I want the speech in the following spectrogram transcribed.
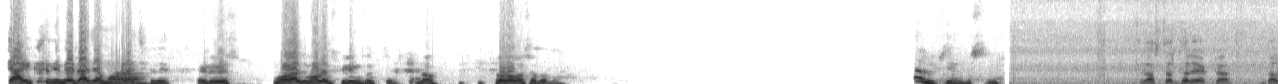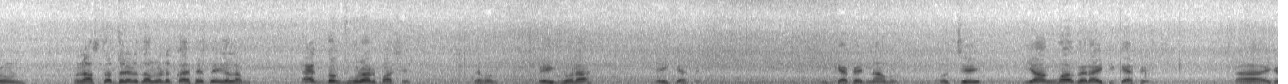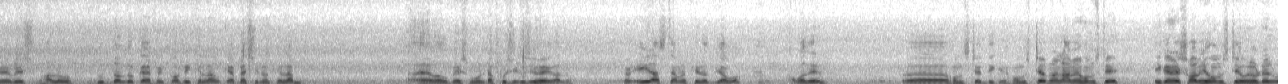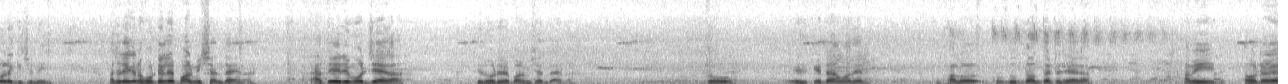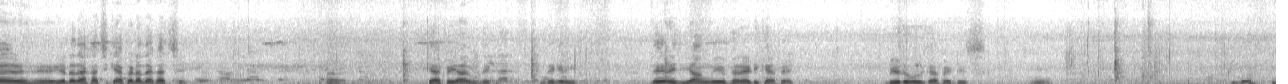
আগেকার দিনে রাজা মহারাজ হ্যাঁ, বেশ মহারাজ মহারাজ ফিলিংস হচ্ছে। না রাস্তার ধারে একটা দারুণ, রাস্তার ধারে একটা দারুণ একটা ক্যাফে পেয়ে গেলাম, একদম ঝোড়ার পাশে। দেখুন, এই ঝোড়া, এই ক্যাফে এই ক্যাফের নাম হচ্ছে ইয়াংমা ভ্যারাইটি ক্যাফে এখানে বেশ ভালো, দুর্দান্ত ক্যাফে কফি খেলাম ক্যাপাচিনো খেলাম, এবং বেশ মনটা খুশি খুশি হয়ে গেল। তো এই রাস্তায় আমরা ফেরত যাব আমাদের হোমস্টের দিকে। হোমস্টে আপনার নামে হোমস্টে এখানে সবই হোমস্টে হোটেল বলে কিছু নেই। আসলে এখানে হোটেলের পারমিশন দেয় না। এতই রিমোট জায়গা, সে হোটেলের পারমিশন দেয় না। তো এটা আমাদের ভালো, খুব দুর্দান্ত একটা জায়গা। আমি হোটেল এটা দেখাচ্ছি ক্যাফেটা দেখাচ্ছি। হ্যাঁ ক্যাফে আমি দেখে দেখে নিই দেখে নিয়েছি ইয়াংমি variety cafe beautiful cafe it is hmm.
